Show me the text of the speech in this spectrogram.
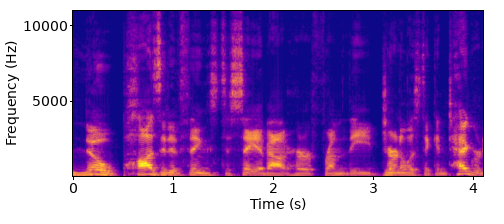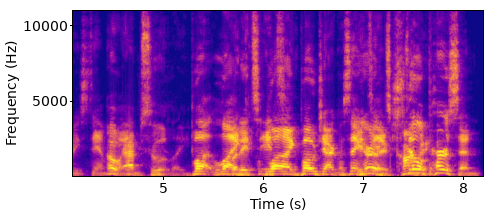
no positive things to say about her from the journalistic integrity standpoint. Oh, absolutely. But like But it's- it's- like Bojack was saying it's- earlier, it's still a person.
